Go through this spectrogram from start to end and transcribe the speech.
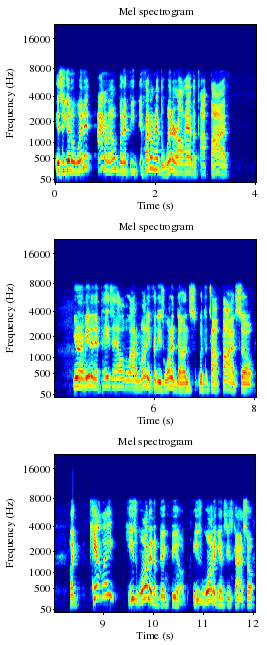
Is he going to win it? I don't know, but if he if I don't have the winner, I'll have a top five. You know what I mean? And it pays a hell of a lot of money for these one and duns with the top five. So like Cantlay, he's won in a big field. He's won against these guys, so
